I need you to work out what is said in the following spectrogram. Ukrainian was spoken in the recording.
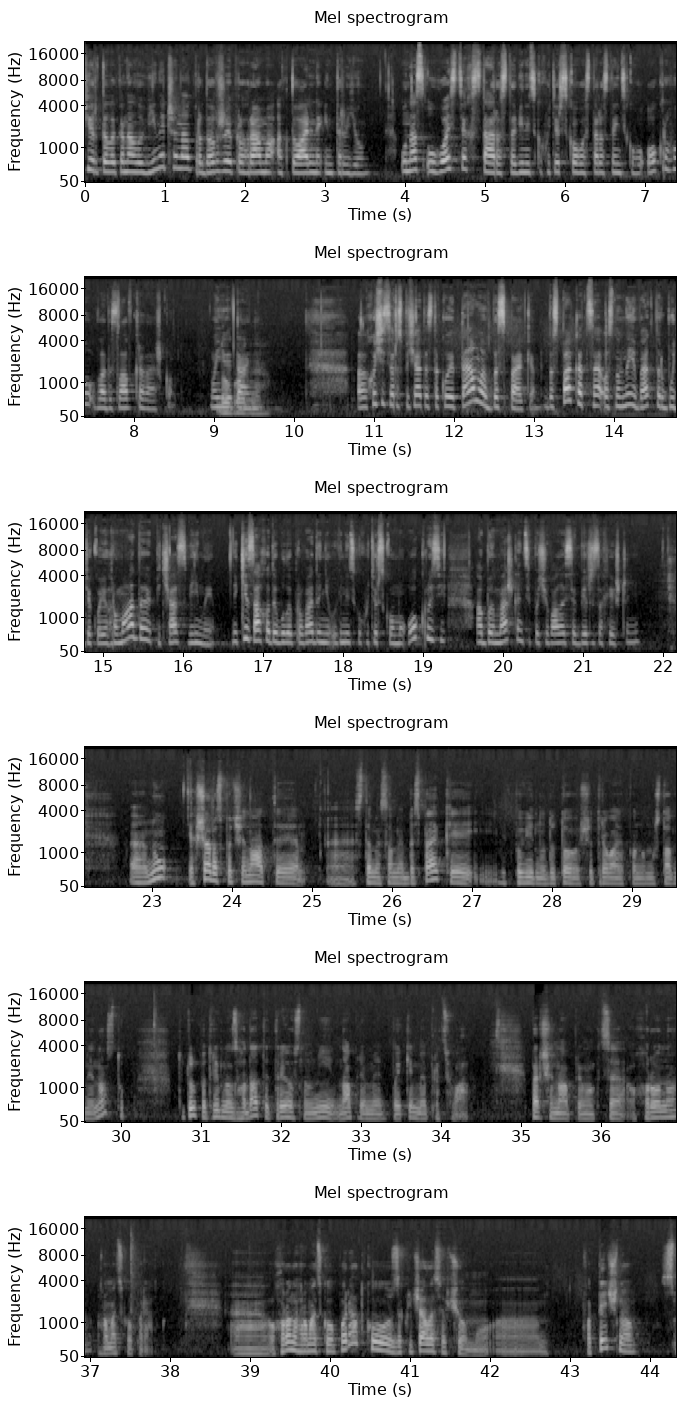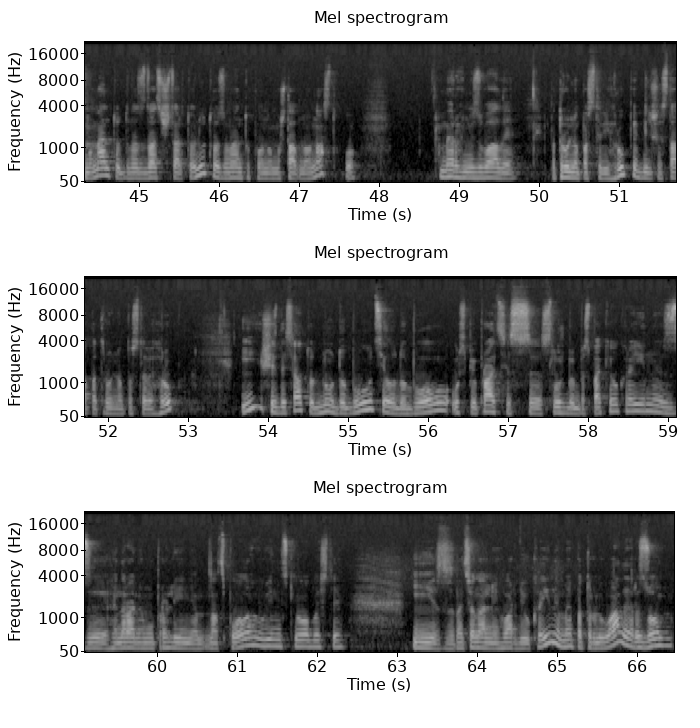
Ефір телеканалу Вінниччина продовжує програма Актуальне інтерв'ю. У нас у гостях староста Вінницько-Хутірського старостинського округу Владислав Кривешко. Мої Доброго вітання. дня. Е, Хочеться розпочати з такої теми безпеки. Безпека це основний вектор будь-якої громади під час війни. Які заходи були проведені у Вінницько-Хутірському окрузі, аби мешканці почувалися більш захищені? Е, Ну, якщо розпочинати з теми саме безпеки, і відповідно до того, що триває повномасштабний наступ, то тут потрібно згадати три основні напрями, по яким ми працювали. Перший напрямок це охорона громадського порядку. Е, Охорона громадського порядку заключалася в чому? Е, Фактично, з моменту з 24 лютого, з моменту повномасштабного наступу, ми організували патрульно-постові групи, більше 100 патрульно-постових груп, і 61 добу цілодобово у співпраці з Службою безпеки України, з Генеральним управлінням Нацпола у Вінницькій області і з Національної гвардії України ми патрулювали разом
